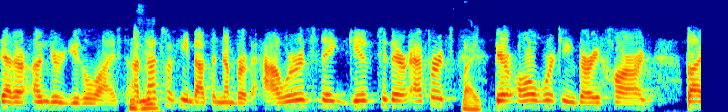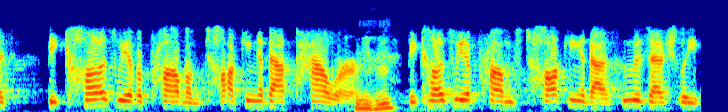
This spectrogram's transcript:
that are underutilized. Mm-hmm. I'm not talking about the number of hours they give to their efforts. Right. They're all working very hard, but because we have a problem talking about power, mm-hmm. because we have problems talking about who is actually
